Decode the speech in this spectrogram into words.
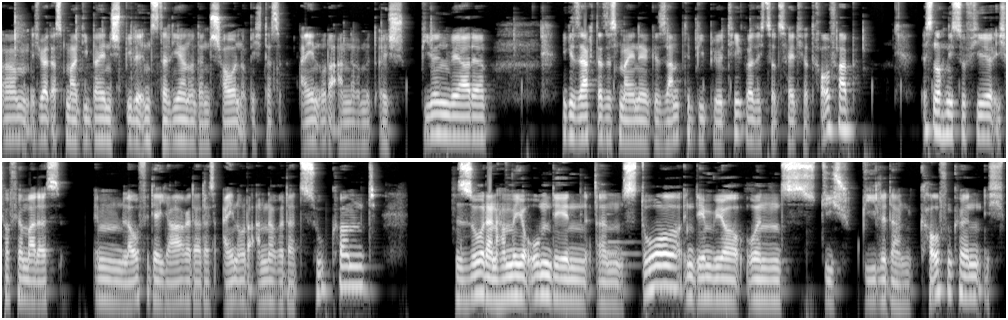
Ähm, ich werde erstmal die beiden Spiele installieren und dann schauen, ob ich das ein oder andere mit euch spielen werde. Wie gesagt, das ist meine gesamte Bibliothek, was ich zurzeit hier drauf habe. Ist noch nicht so viel. Ich hoffe ja mal, dass im Laufe der Jahre da das ein oder andere dazukommt. So, dann haben wir hier oben den ähm, Store, in dem wir uns die Spiele dann kaufen können. Ich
